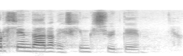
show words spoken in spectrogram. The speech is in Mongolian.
Хурлын дарга эрхэм гишүүдээ.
